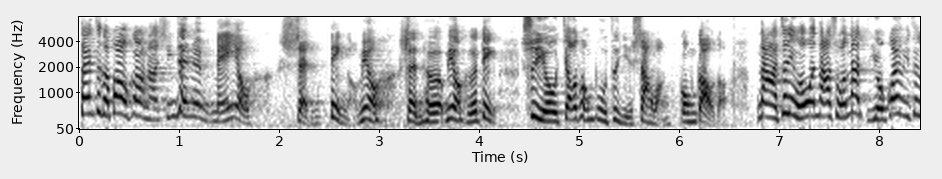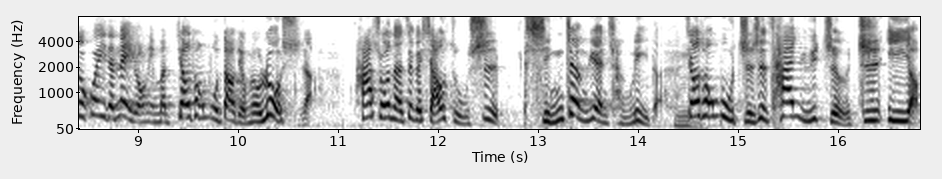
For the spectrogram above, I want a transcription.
但这个报告呢，行政院没有审定哦，没有审核，没有核定，是由交通部自己上网公告的。那郑丽文问他说，那有关于这个会议的内容，你们交通部到底有没有落实啊？他说呢，这个小组是行政院成立的，交通部只是参与者之一哦，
